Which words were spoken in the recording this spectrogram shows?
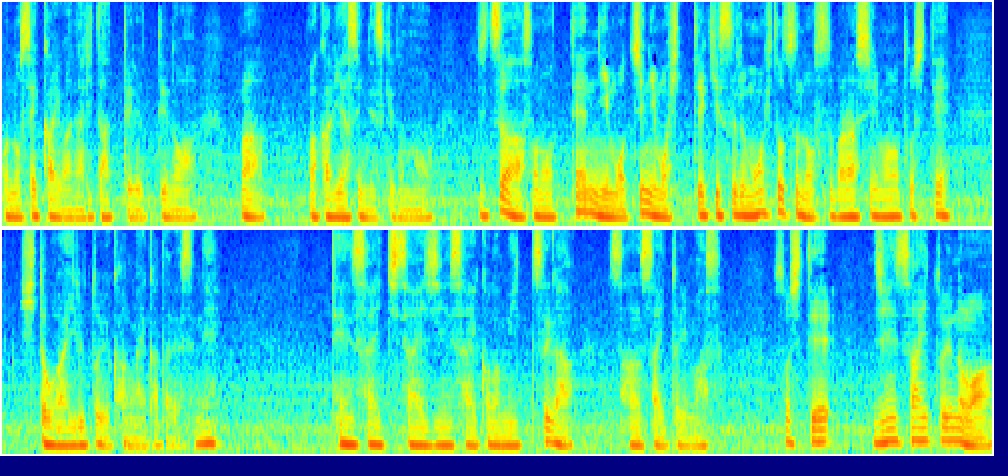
この世界は成り立ってるっていうのはまあ分かりやすいんですけども実はその天にも地にも匹敵するもう一つの素晴らしいものとして人がいるという考え方ですね。天才地才人才この3つが山才と言います。そして人才というのは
